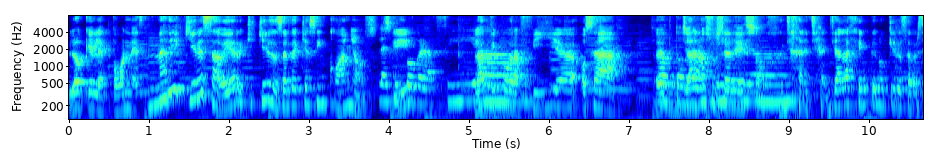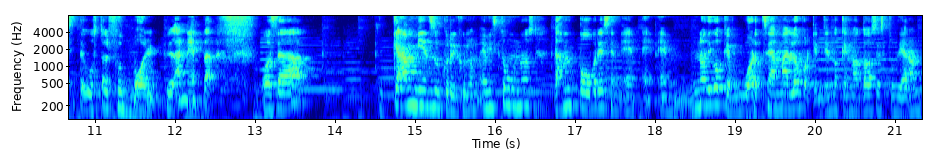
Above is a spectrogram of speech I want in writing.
lo que le pones. Nadie quiere saber qué quieres hacer de aquí a cinco años. La tipografía. La tipografía, o sea, eh, ya no sucede eso. Ya, ya, ya, la gente no quiere saber si te gusta el fútbol, la neta. O sea, cambien su currículum. He visto unos tan pobres en, no digo que Word sea malo porque entiendo que no todos estudiaron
